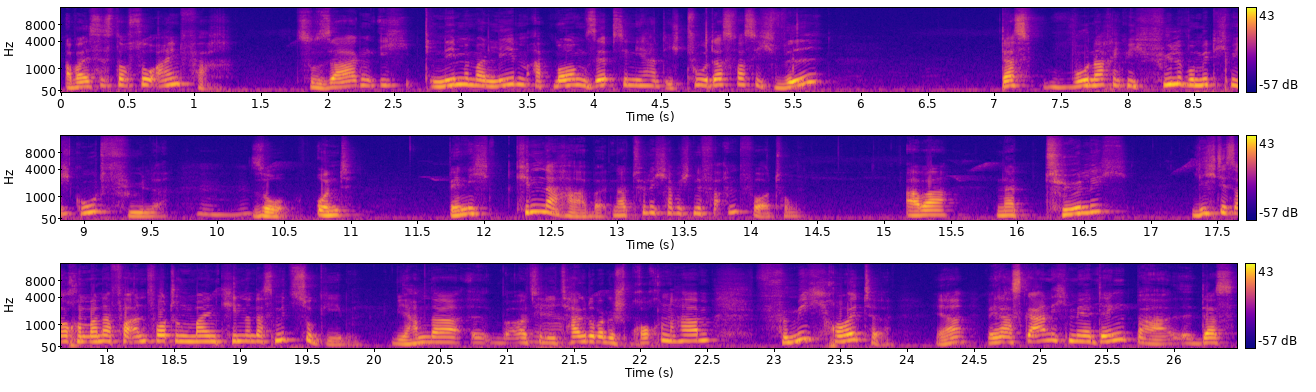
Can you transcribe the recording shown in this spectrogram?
Aber es ist doch so einfach zu sagen, ich nehme mein Leben ab morgen selbst in die Hand. Ich tue das, was ich will, das, wonach ich mich fühle, womit ich mich gut fühle. Mhm. So, und wenn ich Kinder habe, natürlich habe ich eine Verantwortung. Aber natürlich liegt es auch in meiner Verantwortung, meinen Kindern das mitzugeben. Wir haben da, äh, als wir ja. die Tage darüber gesprochen haben, für mich heute, ja, wäre das gar nicht mehr denkbar, dass,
